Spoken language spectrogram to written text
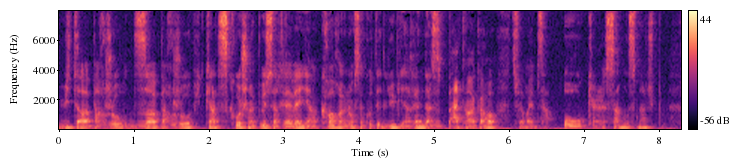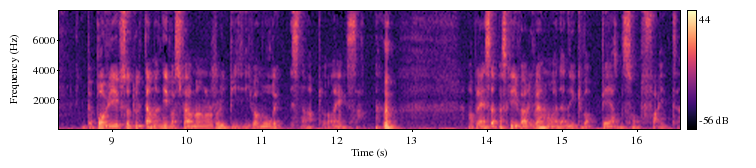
8 heures par jour, 10 heures par jour, puis quand il se couche un peu, il se réveille, il y a encore un ours à côté de lui, puis il train de se battre encore. Tu fais, ouais, mais ça n'a aucun sens, match. Il ne peut pas vivre ça tout le temps. À un moment donné, il va se faire manger, puis il va mourir. C'est en plein ça. en plein ça, parce qu'il va arriver à un moment donné qu'il va perdre son fight.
